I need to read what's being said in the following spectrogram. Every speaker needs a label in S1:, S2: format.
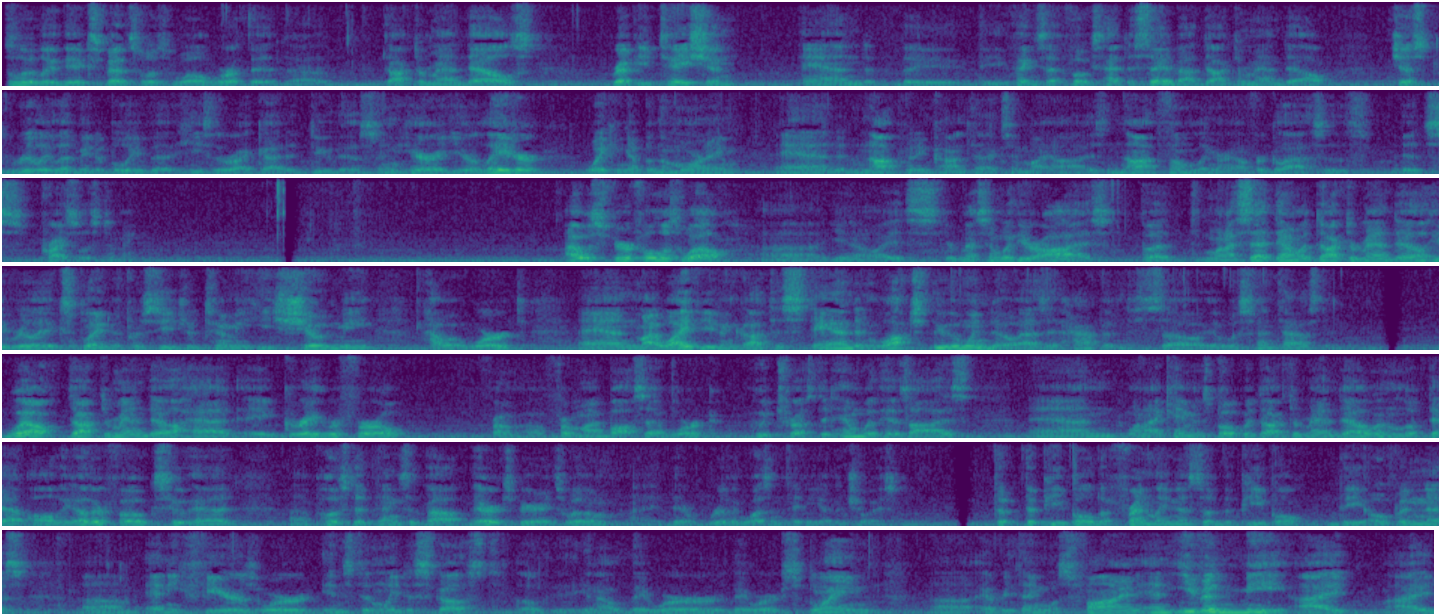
S1: Absolutely, the expense was well worth it. Uh, Dr. Mandel's reputation and the the things that folks had to say about Dr. Mandel just really led me to believe that he's the right guy to do this. And here, a year later, waking up in the morning and not putting contacts in my eyes, not fumbling around for glasses, it's priceless to me. I was fearful as well. You know, it's you're messing with your eyes. But when I sat down with Dr. Mandel, he really explained the procedure to me. He showed me how it worked, and my wife even got to stand and watch through the window as it happened. So it was fantastic. Well, Dr. Mandel had a great referral from uh, from my boss at work, who trusted him with his eyes. And when I came and spoke with Dr. Mandel and looked at all the other folks who had uh, posted things about their experience with him, I, there really wasn't any other choice. The, the people, the friendliness of the people, the openness, um, any fears were instantly discussed. Uh, you know, they were they were explained. Uh, everything was fine, and even me, I I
